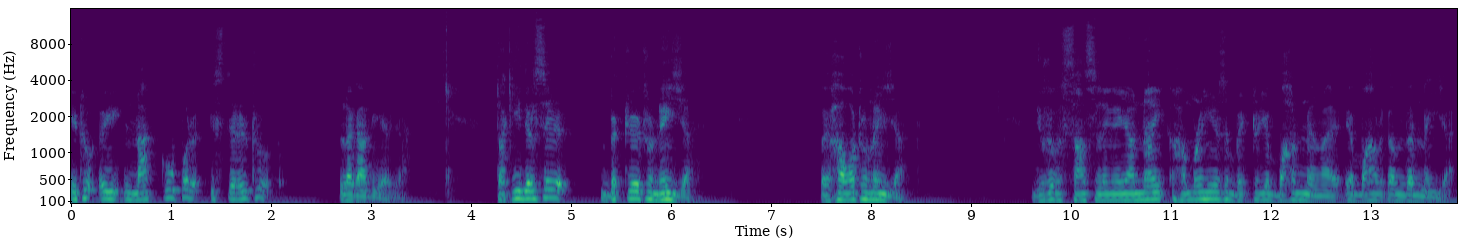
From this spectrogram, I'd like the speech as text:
इठो नाक के ऊपर इस तरह तो लगा दिया जाए, ताकि इधर से बैक्टीरिया तो नहीं जाए हवा तो नहीं जाए। जो सांस लेंगे या नहीं हमारे यहाँ से बैक्टीरिया बाहर न आए, या बाहर का अंदर नहीं जाए।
